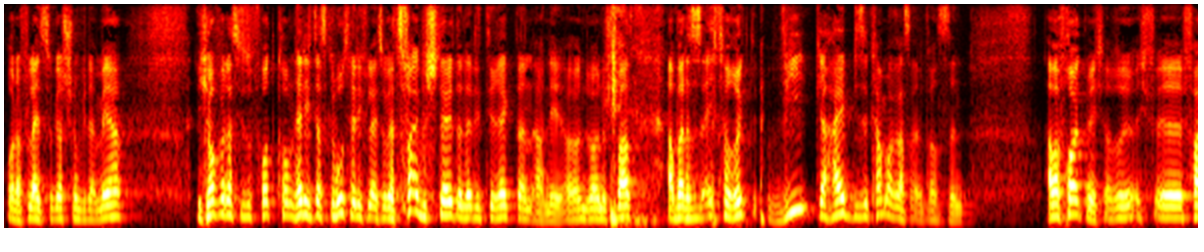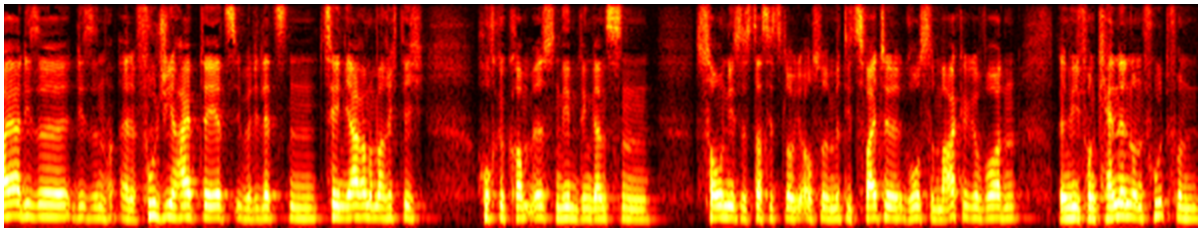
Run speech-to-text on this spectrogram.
oder vielleicht sogar schon wieder mehr. Ich hoffe, dass sie sofort kommen. Hätte ich das gewusst, hätte ich vielleicht sogar zwei bestellt, dann hätte ich direkt dann, ach nee, war nur Spaß. Aber das ist echt verrückt, wie gehypt diese Kameras einfach sind. Aber freut mich. Also ich äh, feiere diese, diesen äh, Fuji-Hype, der jetzt über die letzten zehn Jahre nochmal richtig hochgekommen ist, neben den ganzen Sonys ist das jetzt, glaube ich, auch so mit die zweite große Marke geworden. Irgendwie von Canon und von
